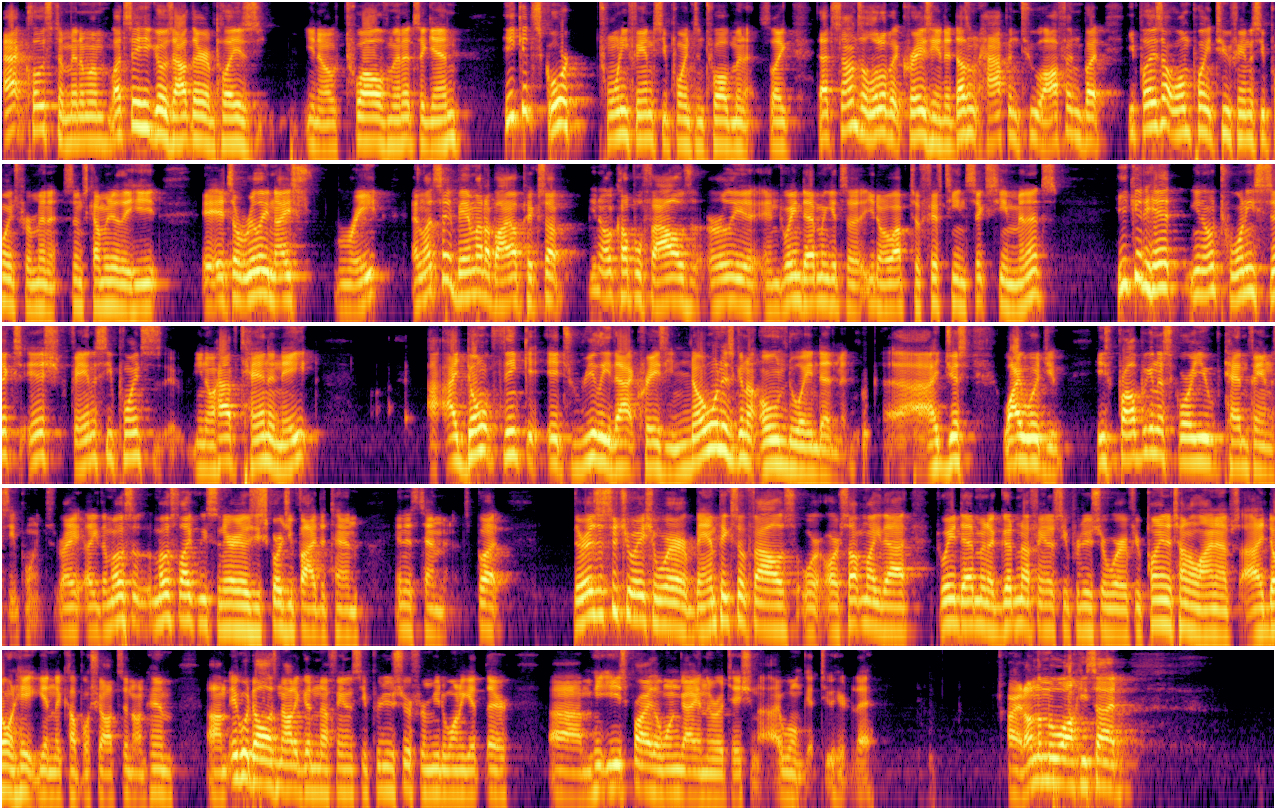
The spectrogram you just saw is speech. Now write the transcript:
at close to minimum, let's say he goes out there and plays, you know, 12 minutes again, he could score 20 fantasy points in 12 minutes. Like that sounds a little bit crazy and it doesn't happen too often, but he plays at 1.2 fantasy points per minute since coming to the Heat. It's a really nice rate. And let's say Bam Adebayo picks up, you know, a couple fouls early and Dewayne Dedmon gets a, you know, up to 15, 16 minutes. He could hit, you know, 26 ish fantasy points, you know, have 10 and 8 I don't think it's really that crazy. No one is going to own Dewayne Dedmon. Uh, I just, why would you? He's probably going to score you 10 fantasy points, right? Like the most most likely scenario is he scores you 5 to 10 in his 10 minutes. But there is a situation where Bam picks up fouls or, or something like that. Dewayne Dedmon, a good enough fantasy producer where if you're playing a ton of lineups, I don't hate getting a couple shots in on him. Um, Iguodala is not a good enough fantasy producer for me to want to get there. Um, he, he's probably the one guy in the rotation I won't get to here today. All right, on the Milwaukee side,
